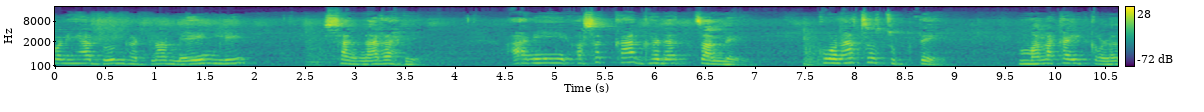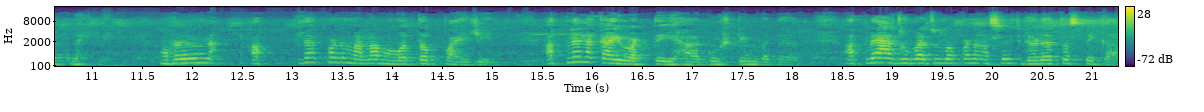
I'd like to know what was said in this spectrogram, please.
पण ह्या दोन घटना मेनली सांगणार आहे. आणि असं का घडत चाललंय? कोणाचं चुकते मला काही कळत नाही म्हणून आप आपल्या पण मला मतं पाहिजे. आपल्याला काय वाटते ह्या गोष्टींबद्दल? आपल्या आजूबाजूला पण असंच घडत असते का?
